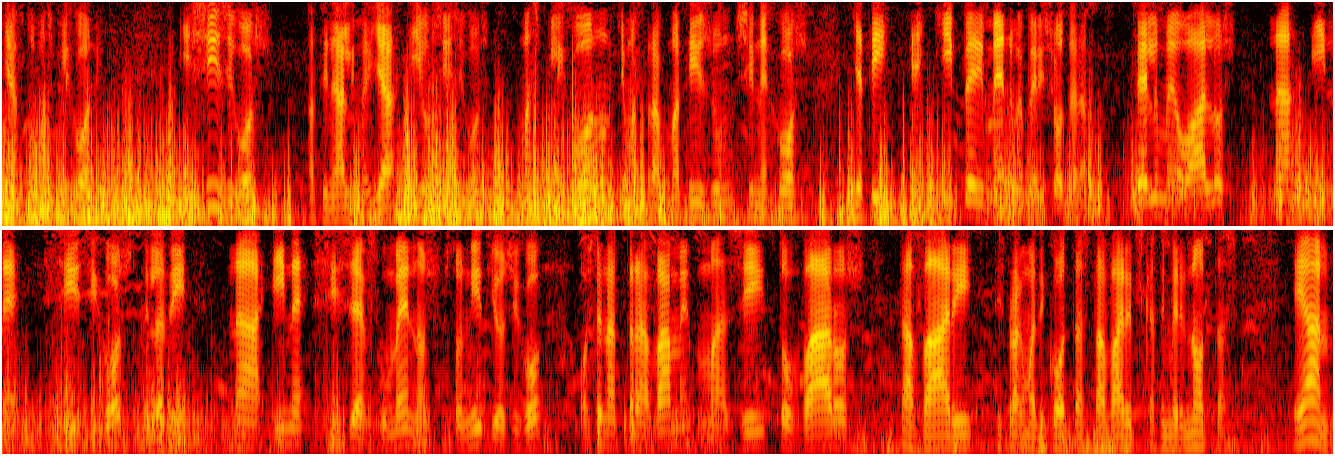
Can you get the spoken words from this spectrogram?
και αυτό μας πληγώνει. Η σύζυγος, από την άλλη μεριά ή ο σύζυγος, μας πληγώνουν και μας τραυματίζουν συνεχώς γιατί εκεί περιμένουμε περισσότερα. Θέλουμε ο άλλος να είναι σύζυγος, δηλαδή να είναι συζευγμένος στον ίδιο ζυγό, ώστε να τραβάμε μαζί το βάρος, τα βάρη της πραγματικότητας, τα βάρη της καθημερινότητας. Εάν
